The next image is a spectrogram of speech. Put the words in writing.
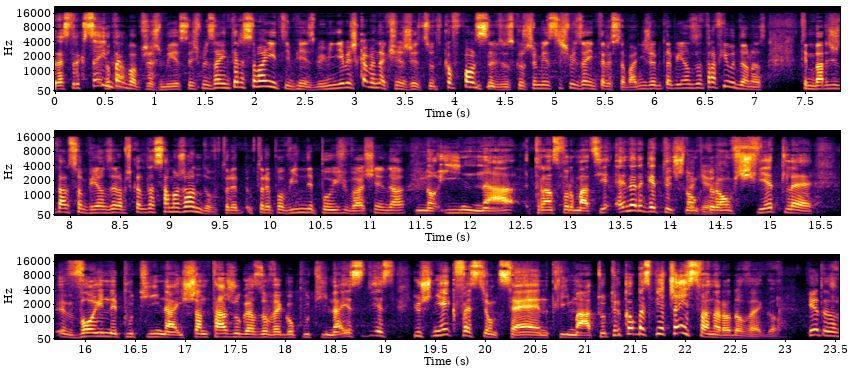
restrykcyjna. No tak, bo przecież my jesteśmy zainteresowani tymi pieniędzmi. My nie mieszkamy na Księżycu, tylko w Polsce. W związku z czym jesteśmy zainteresowani, żeby te pieniądze trafiły do nas. Tym bardziej, że tam są pieniądze na przykład dla samorządów, które, które powinny pójść właśnie na... No i na transformację energetyczną, Tak którą w świetle wojny Putina i szantażu gazowego Putina jest, jest już nie kwestią cen, klimatu, tylko bezpieczeństwa narodowego. Nie, to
